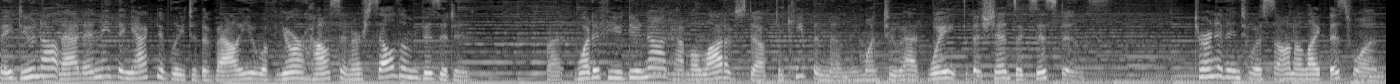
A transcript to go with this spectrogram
They do not add anything actively to the value of your house and are seldom visited. But, what if you do not have a lot of stuff to keep in them and want to add weight to the shed's existence? Turn it into a sauna like this one.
